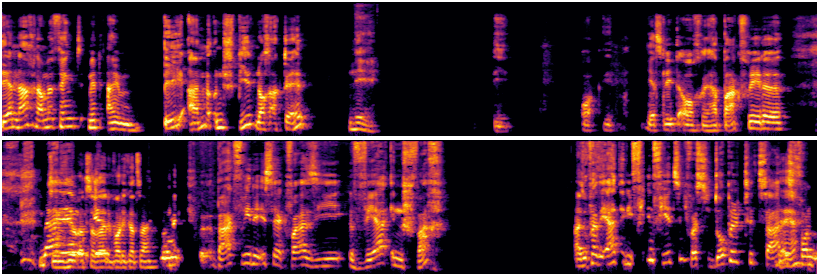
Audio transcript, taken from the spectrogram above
der Nachname fängt mit einem B an und spielt noch aktuell? Nee. Wie? Oh, jetzt liegt auch Herr Bargfrede Nein, den Hörer zur Seite, wollte ich gerade sagen. Bargfriede ist ja quasi wer in schwach. Also quasi, er hatte die 44, was die doppelte Zahl ja, ist ja. von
